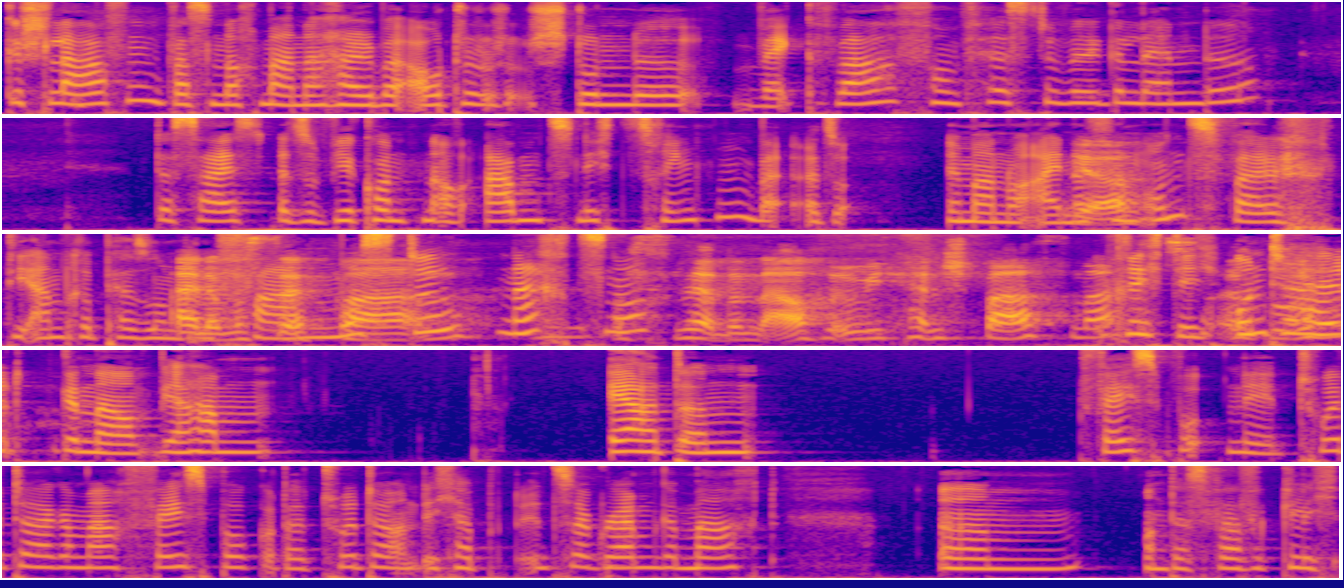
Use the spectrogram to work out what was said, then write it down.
geschlafen, was noch mal eine halbe Autostunde weg war vom Festivalgelände. Das heißt, also wir konnten auch abends nichts trinken, weil- also immer nur eine Ja. von uns, weil die andere Person Einer musste fahren musste fahren. nachts noch. Das ja dann auch irgendwie keinen Spaß macht. Richtig. Also, Und halt, genau, wir haben, er hat dann Facebook, nee, Twitter gemacht, Facebook oder Twitter und ich habe Instagram gemacht. Ähm, und das war wirklich,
